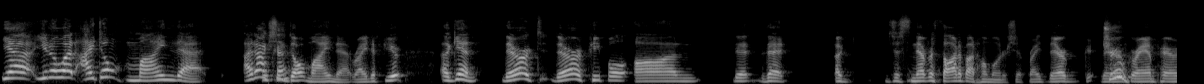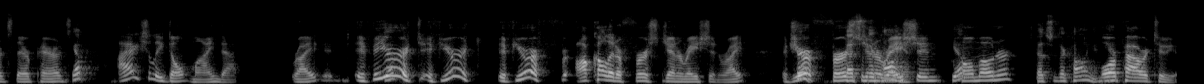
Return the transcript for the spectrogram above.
Yeah, you know what? I don't mind that. I actually Okay. don't mind that, right? If you're again, there are there are people on that that uh, just never thought about home ownership, right? Their their True. grandparents, their parents. Yep. I actually don't mind that, right? If you're a, if you're if you're a I'll call it a first generation, right? If you're a first That's what they're calling it. generation Yep. homeowner, That's what they're calling it. more Yeah. power to you.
